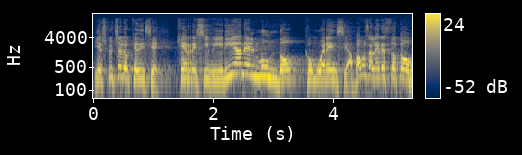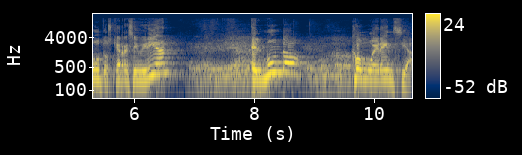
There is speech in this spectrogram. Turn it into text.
Y escuche lo que dice, que recibirían el mundo como herencia. Vamos a leer esto todos juntos, que recibirían, el, mundo como herencia.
